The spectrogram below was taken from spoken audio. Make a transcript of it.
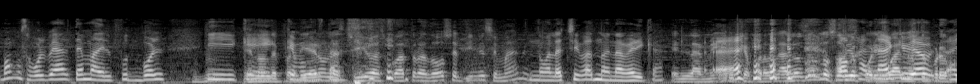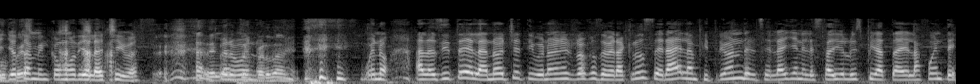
vamos a volver al tema del fútbol uh -huh. y que... En donde perdieron las Chivas 4 a 2 el fin de semana. No, las Chivas no en América. En la América, perdón. A los dos los odio por igual, hubiera, no te preocupes. Yo también como odio a las Chivas. Adelante, Pero bueno. perdón. bueno, a las 7 de la noche, Tiburones Rojos de Veracruz será el anfitrión del Celaya en el Estadio Luis Pirata de la Fuente.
